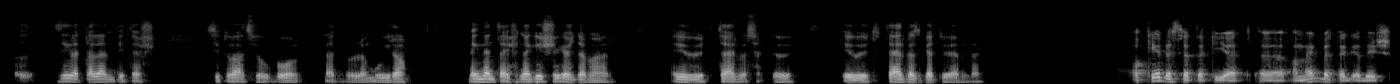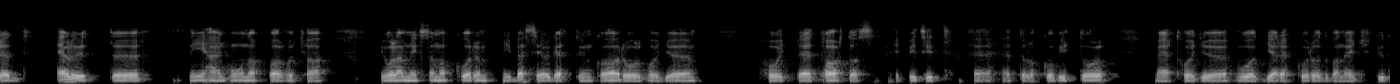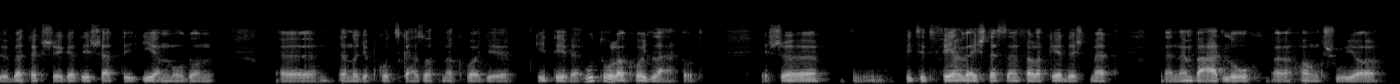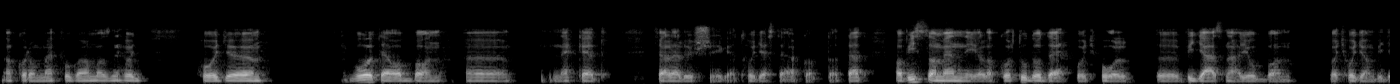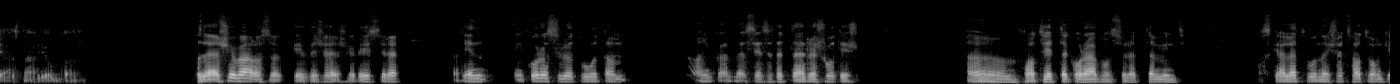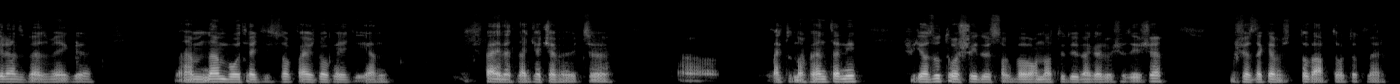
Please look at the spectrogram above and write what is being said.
az élet ellentétes szituációkból lett belőlem újra, még nem teljesen egészséges, de már a jövőt tervezhető, jövőt tervezgető ember. Ha kérdezhetek ilyet, a megbetegedésed előtt néhány hónappal, hogyha jól emlékszem, akkor mi beszélgettünk arról, hogy, hogy te tartasz egy picit ettől a Covid-tól, mert hogy volt gyerekkorodban egy tüdőbetegséged, és hát ilyen módon te nagyobb kockázatnak vagy kitéve. Utólag hogy látod? És picit félve is teszem fel a kérdést, mert nem vádló hangsúlyjal akarom megfogalmazni, hogy, hogy volt-e abban neked felelősséget, hogy ezt elkaptad. Tehát ha visszamennél, akkor tudod-e, hogy hol vigyáznál jobban, vagy hogyan vigyáznál jobban? Az első válasz a kérdés első részére. Hát én, én koraszülött voltam, anyukám beszélhetett terves volt, és um, hat héttel korábban születtem, mint az kellett volna, és hát 69-ben ez még nem, nem volt egy szokványos dolog, egy ilyen fejletlen csecsemőt meg tudnak menteni, és ugye az utolsó időszakban van a tüdő megerősödése. Most ez nekem tovább tartott, mert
